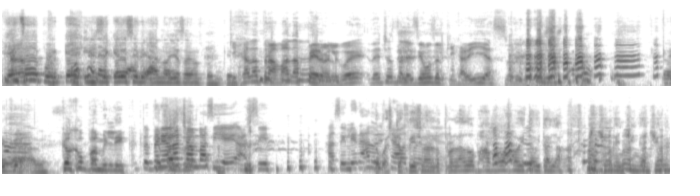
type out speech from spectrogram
¿Quién sabe por qué? Y se quedó así de... Ah, no, ya sabemos por qué. quijada trabada, pero el güey. De hecho, hasta le decíamos el quijadillas. porque-. ¿Qué ocupa mi lick? Te ¿Qué tenía la chamba así, ¿eh? Así. Acelerado el Luego este oficio al todavía. otro lado, va, va, va, ahorita, ahorita, ya. En chinga, en chinga, en chinga.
